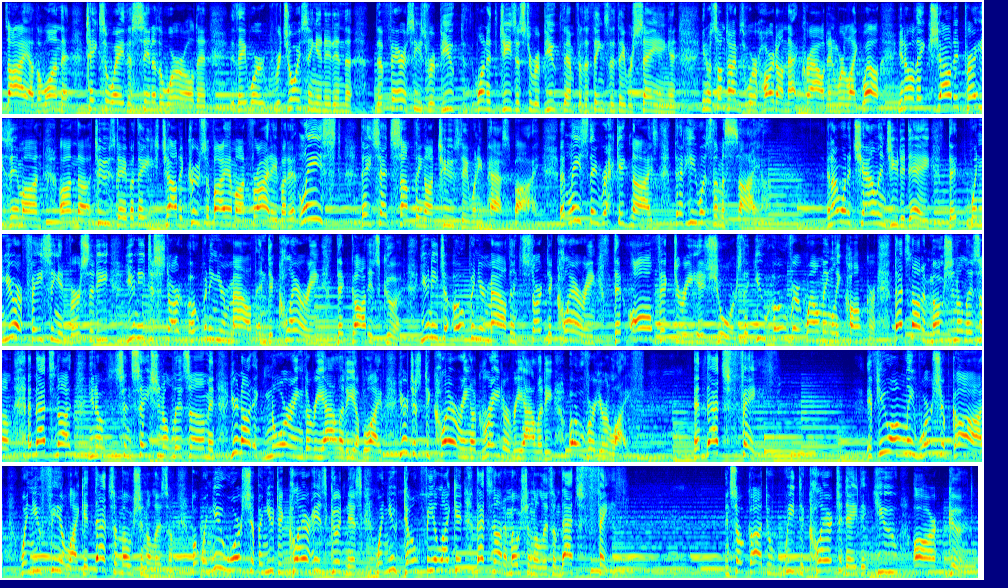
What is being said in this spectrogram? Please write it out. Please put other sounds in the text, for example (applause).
Messiah, the one that takes away the sin of the world. And they were rejoicing in it. And the, the Pharisees rebuked, wanted Jesus to rebuke them for the things that they were saying. And, you know, sometimes we're hard on that crowd and we're like, well, you know, they shouted praise him on, on the Tuesday, but they shouted crucify him on Friday. But at least they said something on Tuesday when he passed by. At least they recognized that he was the Messiah. And I want to challenge you today that when you are facing adversity, you need to start opening your mouth and declaring that God is good. You need to open your mouth and start declaring that all victory is yours, that you overwhelmingly conquer. That's not emotionalism and that's not, you know, sensationalism and you're not ignoring the reality of life. You're just declaring a greater reality over your life. And that's faith. If you only worship God when you feel like it, that's emotionalism. But when you worship and you declare His goodness when you don't feel like it, that's not emotionalism, that's faith. And so, God, do we declare today that you are good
